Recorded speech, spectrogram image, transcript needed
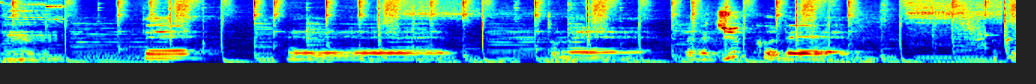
うん。でえーっとねなんか塾でなんか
